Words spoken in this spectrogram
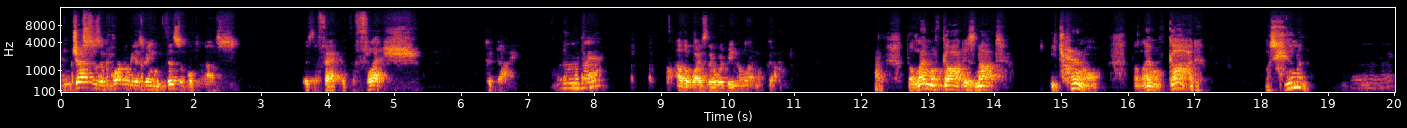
And just as importantly as being visible to us is the fact that the flesh could die. Mhm. Otherwise, there would be no Lamb of God. The Lamb of God is not eternal. The Lamb of God was human Mhm.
